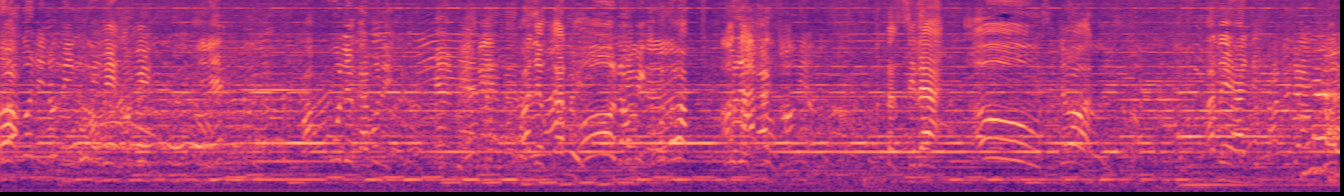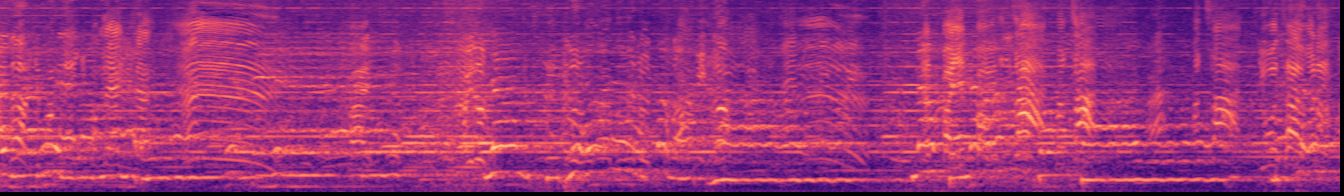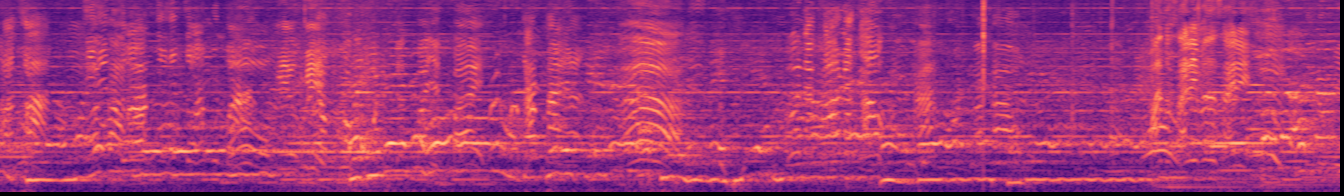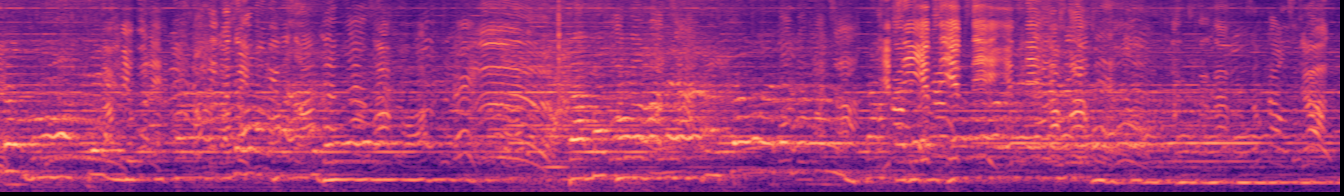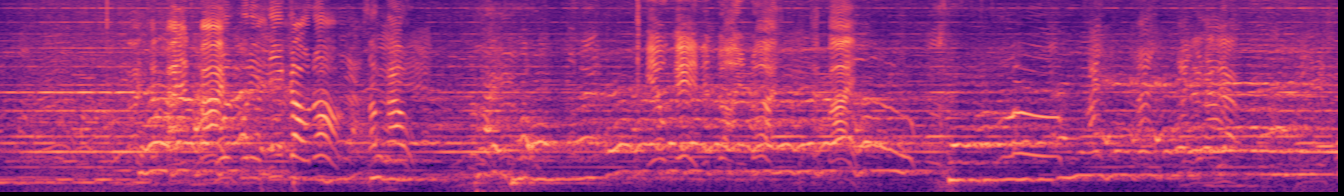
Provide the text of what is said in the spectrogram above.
ชอบคนนี้น้องเมงน้องเมงน้องเมงนี่นะมาพูดเรื่องกันคนนี้แม่แม่แม่มาเรื่องกันโอ้น้องเมงกับคนนอกเอาจากกันตักสิได้โอ้สุดยอดอันนี้ฮะจุ๊บอันนี้ได้อยู่ เก่าเนาะสำเก่า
